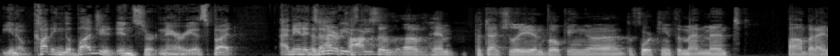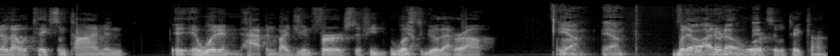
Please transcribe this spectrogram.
yeah. you know, cutting the budget in certain areas. But I mean, it's Isn't there talks of, of him potentially invoking uh, the Fourteenth Amendment? Um, but I know that would take some time, and it, it wouldn't happen by June first if he was yeah. to go that route. Yeah, um, yeah. But so, I don't know. It, it would take time.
